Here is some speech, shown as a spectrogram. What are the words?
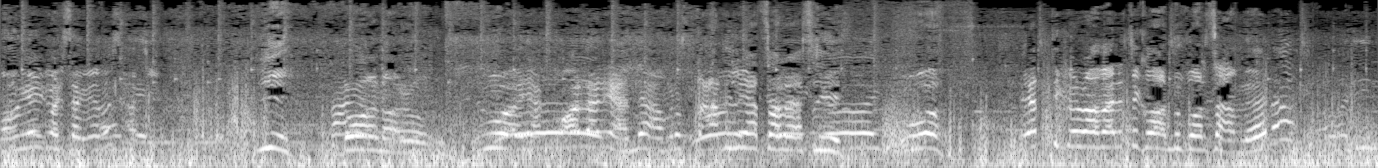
भङ्गै हान्दै हाम्रो साथीले यहाँ चलाएको ऊ यतिको रमाइलो चाहिँ गर्नुपर्छ हामीले होइन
